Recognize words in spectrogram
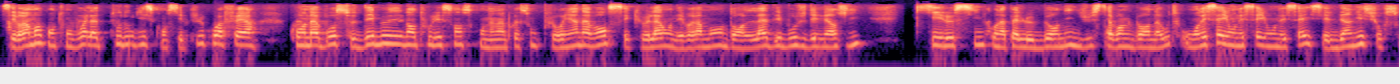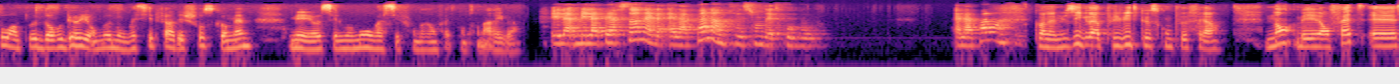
C'est vraiment quand on voit la to-do list, qu'on sait plus quoi faire, qu'on a beau se démener dans tous les sens, qu'on a l'impression que plus rien n'avance, c'est que là, on est vraiment dans la débauche d'énergie qui est le signe qu'on appelle le burning juste avant le burn-out, où on essaye, on essaye, on essaye. C'est le dernier sursaut un peu d'orgueil en mode on va essayer de faire des choses quand même, mais euh, c'est le moment où on va s'effondrer en fait quand on arrive là. Et la, mais la personne, elle n'a pas l'impression d'être au bout. Elle n'a pas l'impression. Quand la musique va plus vite que ce qu'on peut faire. Non, mais en fait, elle...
